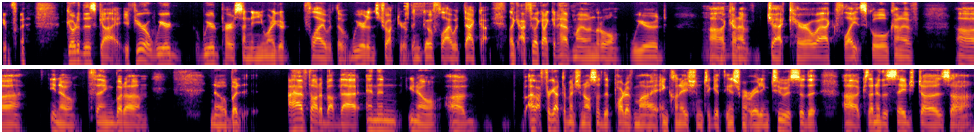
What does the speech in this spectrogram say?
go to this guy. If you're a weird, weird person and you want to go fly with the weird instructor, then go fly with that guy. Like I feel like I could have my own little weird uh, Mhm. kind of Jack Kerouac flight school kind of, uh, you know, thing. But um, no, but I have thought about that. And then, you know, uh, I forgot to mention also that part of my inclination to get the instrument rating too is so that because I know the Sage does uh,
